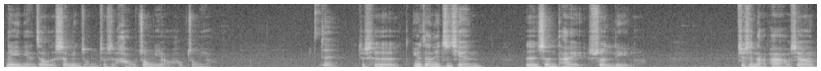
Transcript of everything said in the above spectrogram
那一年在我的生命中就是好重要，好重要。对，就是因为在那之前，人生太顺利了，就是哪怕好像，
